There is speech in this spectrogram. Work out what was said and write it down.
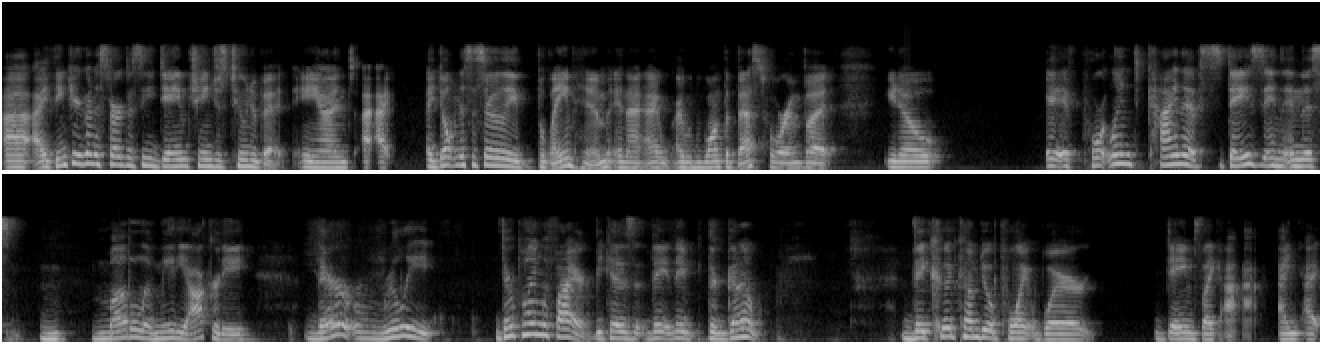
uh, I think you're going to start to see Dame change his tune a bit. And I, I, don't necessarily blame him, and I, I, I would want the best for him, but you know, if Portland kind of stays in in this muddle of mediocrity, they're really they're playing with fire because they they they're gonna they could come to a point where Dame's like I I I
